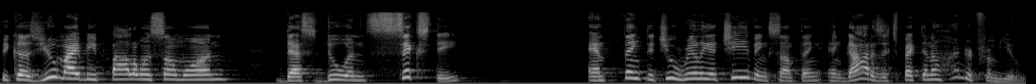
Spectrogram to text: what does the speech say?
Because you might be following someone that's doing 60 and think that you're really achieving something, and God is expecting 100 from you.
